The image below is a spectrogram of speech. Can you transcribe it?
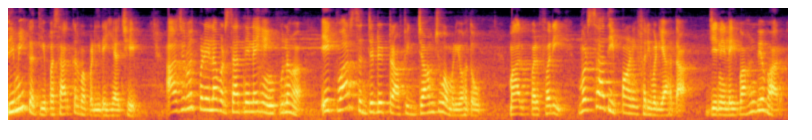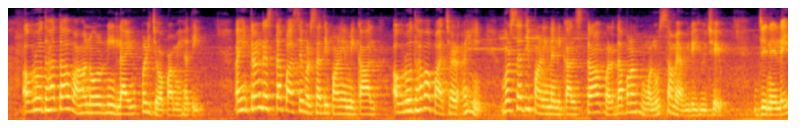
ધીમી ગતિએ પસાર કરવા પડી રહ્યા છે. આજરોજ પડેલા વરસાદને લઈ અહીં પુનઃ એકવાર સજ્જડ ટ્રાફિક જામ જોવા મળ્યો હતો. માર્ગ પર ફરી વરસાદી પાણી ફરી વળ્યા હતા, જેને લઈ વાહન વ્યવહાર અવરોધાતા વાહનોની લાઈન પડી જવા પામી હતી. અહીં ત્રણ રસ્તા પાસે વરસાદી પાણીનો નિકાલ અવરોધાવા પાછળ અહીં વરસાદી પાણીના નિકાલ સ્ત્રાવ પર દબાણ હોવાનું સામે આવી રહ્યું છે, જેને લઈ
